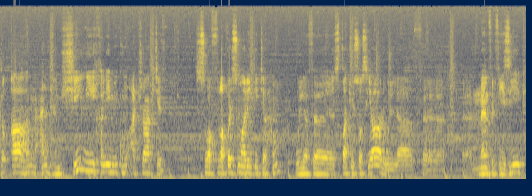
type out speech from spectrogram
تلقاهم عندهم الشيء اللي يخليهم يكونوا attractif سواء في la personnalité تاعهم ولا في statut social ولا في même في ال physique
